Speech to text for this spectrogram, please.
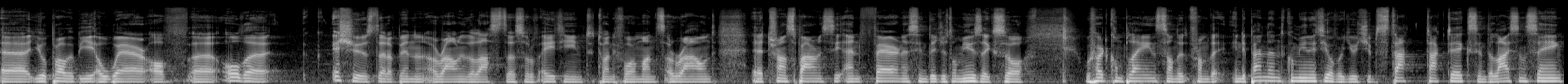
uh, you'll probably be aware of uh, all the issues that have been around in the last uh, sort of 18 to 24 months around uh, transparency and fairness in digital music. So we heard complaints the, from the independent community over YouTube's tactics in the licensing.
